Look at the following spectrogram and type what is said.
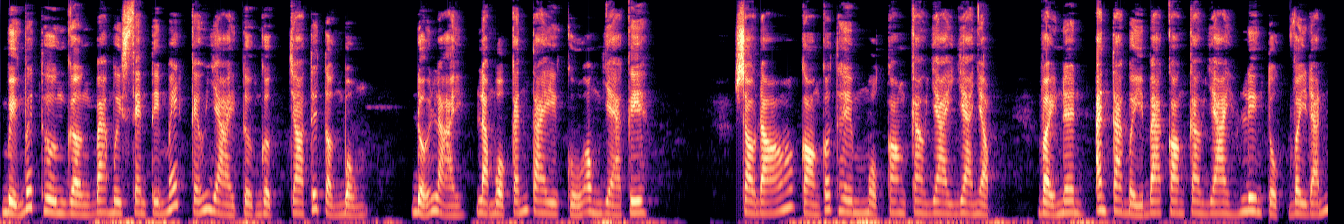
miệng vết thương gần 30cm kéo dài từ ngực cho tới tận bụng, đổi lại là một cánh tay của ông già kia. Sau đó còn có thêm một con cao dai gia nhập, vậy nên anh ta bị ba con cao dai liên tục vây đánh.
